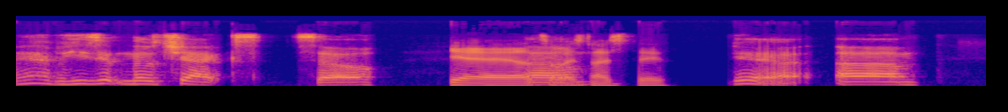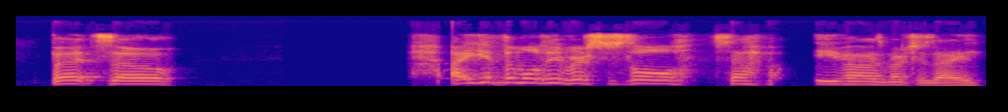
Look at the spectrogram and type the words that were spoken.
Yeah, but he's getting those checks. So Yeah, that's always Um, nice to do. yeah. Um, but so I get the multiverse little stuff even as much as I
